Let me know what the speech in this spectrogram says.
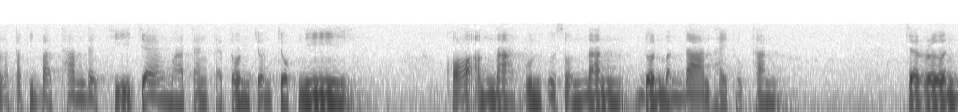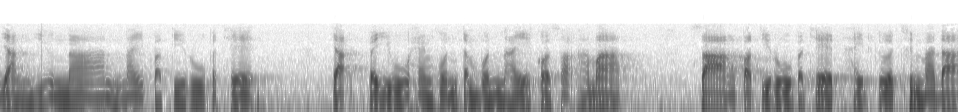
และปฏิบัติธรรมได้ชี้แจงมาตั้งแต่ต้นจนจบนี้ขออำนาจบุญกุศลนั้นดลบันดาลให้ทุกท่าน เจริญยั่งยืนนานในปฏิรูปประเทศ จะไปอยู่แห่งหนตำบลไหนก็สามารถ สร้างปฏิรูปประเทศให้เกิดขึ้นมาได้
